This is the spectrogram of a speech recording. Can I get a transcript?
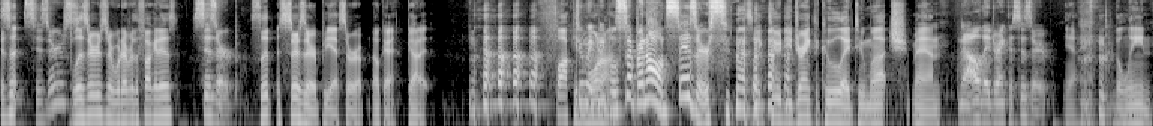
is it scissors, slizzers or whatever the fuck it is? scissor. Slip syrup, yeah, syrup. Okay, got it. Fucking Too many morons. people sipping on scissors. it's like, dude, you drank the Kool Aid too much, man. no, they drank the scissor. Yeah, the lean.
